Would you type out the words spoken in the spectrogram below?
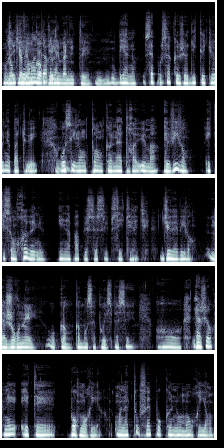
Donc il y avait encore de l'humanité. Bien, c'est pour ça que je dis que Dieu n'est pas tué. Mm. Aussi longtemps qu'un être humain est vivant et qui sont revenus, il n'a pas pu se substituer à Dieu. Dieu est vivant. La journée au camp, comment ça pouvait se passer? Oh, la journée était pour mourir. On a tout fait pour que nous mourions.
